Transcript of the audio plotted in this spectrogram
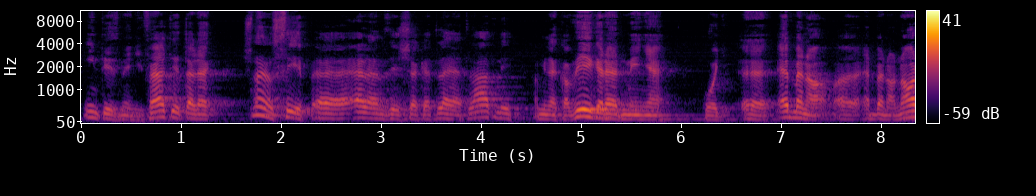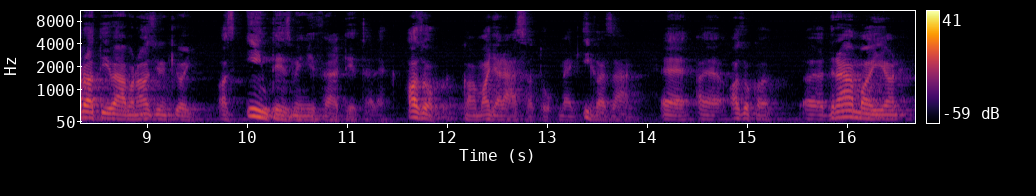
intézményi feltételek, és nagyon szép eh, elemzéseket lehet látni, aminek a végeredménye, hogy eh, ebben a, eh, ebben a narratívában az jön ki, hogy az intézményi feltételek azokkal magyarázhatók meg igazán e, e, azok a e, drámaian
